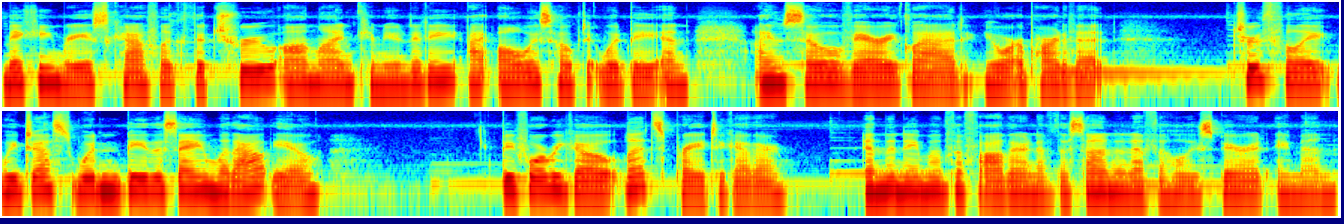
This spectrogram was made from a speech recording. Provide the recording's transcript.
making Raised Catholic the true online community I always hoped it would be, and I am so very glad you're a part of it. Truthfully, we just wouldn't be the same without you. Before we go, let's pray together. In the name of the Father, and of the Son, and of the Holy Spirit, amen.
